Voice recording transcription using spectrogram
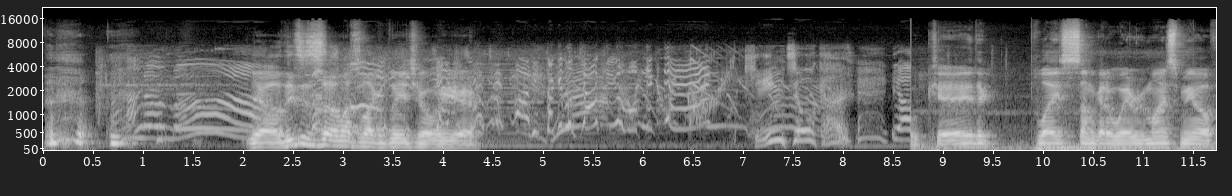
あらまあ Yo, this is so much like a bleach over here. Okay, the place some got away reminds me of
